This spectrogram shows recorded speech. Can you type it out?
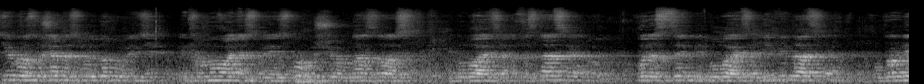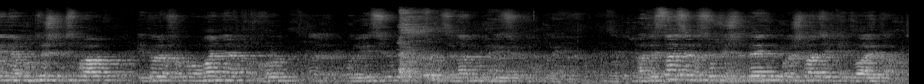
Хотів би розпочати свою доповідь інформування своє з того, що в нас зараз відбувається атестація, поряд з цим відбувається ліквідація, управління внутрішніх справ і переформування в е, поліцію, національну поліцію України. Атестація на сьогоднішній день пройшла тільки два етапи.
